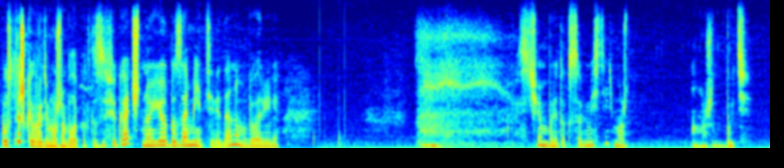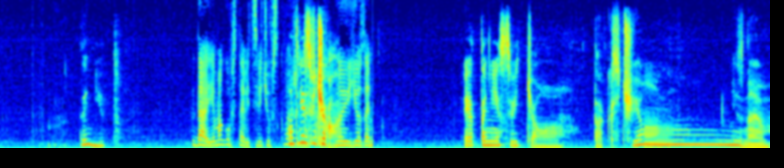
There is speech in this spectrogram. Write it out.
Пустышкой вроде можно было как-то зафигачить, но ее бы заметили, да, нам говорили. С чем бы ее так совместить, может, может быть? Да нет. Да, я могу вставить свечу в Ну, скважину. это не свеча. Но ее зам... Это не свеча. Так, с чем? Не знаю.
